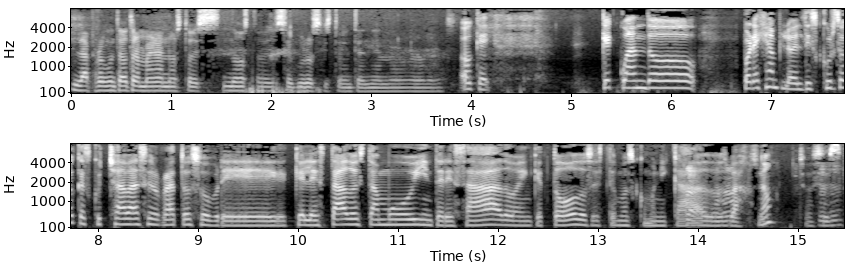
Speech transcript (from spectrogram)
la pregunta de otra manera? No estoy, no estoy seguro si estoy entendiendo nada más. Ok. Que cuando, por ejemplo, el discurso que escuchaba hace rato sobre que el Estado está muy interesado en que todos estemos comunicados, bajo, ¿no? Entonces,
